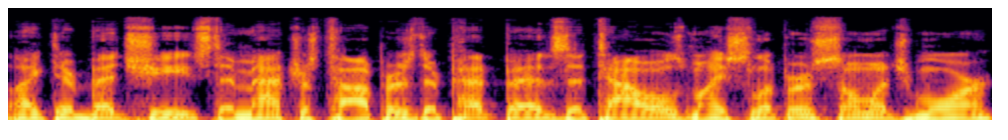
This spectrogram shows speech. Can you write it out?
like their bed sheets, their mattress toppers, their pet beds, their towels, my slippers, so much more.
